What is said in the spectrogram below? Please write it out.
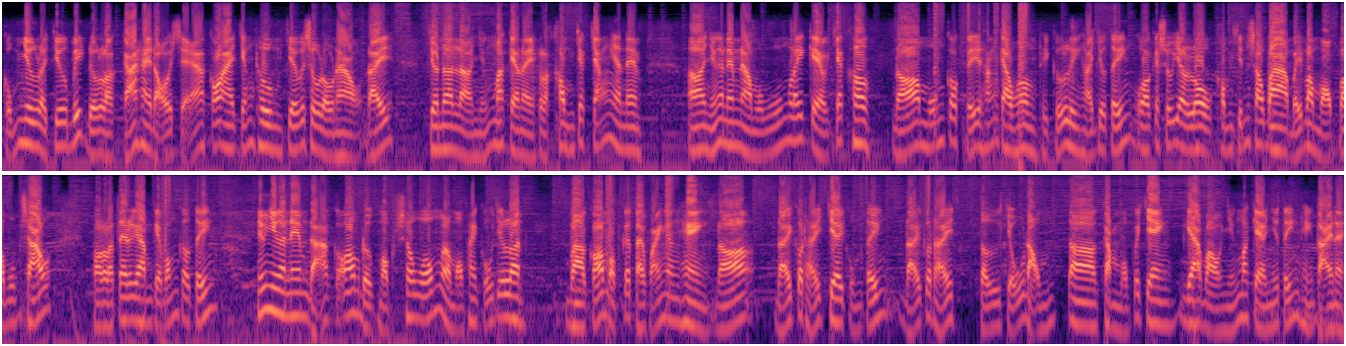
cũng như là chưa biết được là cả hai đội sẽ có ai chấn thương chơi với sơ đồ nào. Đấy. Cho nên là những mã kèo này là không chắc chắn nha anh em. À, những anh em nào mà muốn lấy kèo chắc hơn đó muốn có tỷ thắng cao hơn thì cứ liên hệ cho tiến qua cái số zalo 0963 731 346 hoặc là telegram kèo bóng cao tiến nếu như anh em đã có được một số vốn là một hai củ trở lên và có một cái tài khoản ngân hàng đó để có thể chơi cùng tiến để có thể tự chủ động uh, cầm một cái trang ra vào những mắc kèo như tiến hiện tại này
